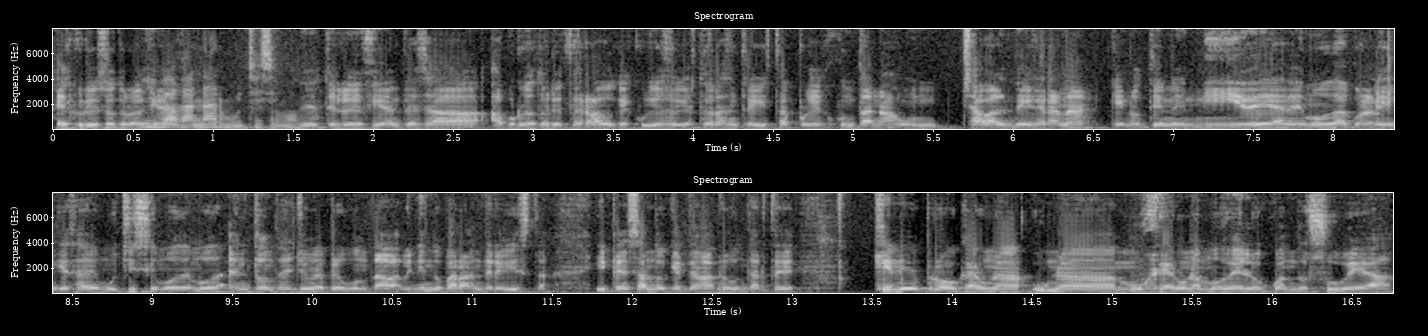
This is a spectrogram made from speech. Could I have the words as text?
Es curioso, te lo decía. Iba a ganar muchísimo más. Te lo decía antes a, a Purgatorio Cerrado, que es curioso que esto de las entrevistas, porque juntan a un chaval de Granada que no tiene ni idea de moda con alguien que sabe muchísimo de moda. Entonces yo me preguntaba, viniendo para la entrevista y pensando qué tema preguntarte, ¿qué debe provocar una, una mujer, una modelo, cuando sube a,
